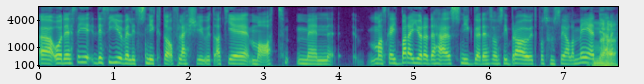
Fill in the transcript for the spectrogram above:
Eh, och det ser, det ser ju väldigt snyggt och flashigt ut att ge mat men man ska inte bara göra det här snygga, det som ser bra ut på sociala medier. Nej.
